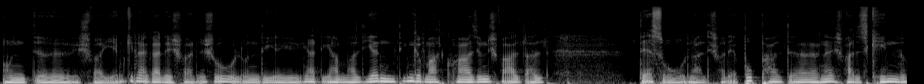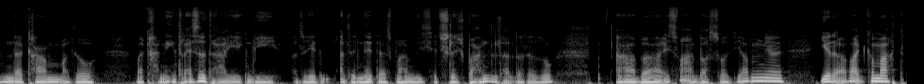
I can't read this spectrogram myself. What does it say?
und äh, ich war hier im Kindergarten, ich war in der Schule und die, ja, die haben halt ihr Ding gemacht quasi und ich war halt halt der Sohn halt, ich war der Bub halt, äh, ne? ich war das Kind und da kam, also war kein Interesse da irgendwie. Also, also nicht, dass man mich jetzt schlecht behandelt hat oder so, aber es war einfach so. Die haben mir ihre Arbeit gemacht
